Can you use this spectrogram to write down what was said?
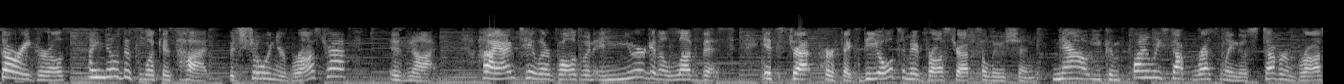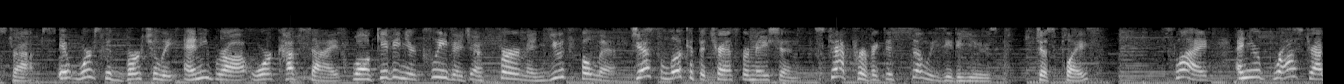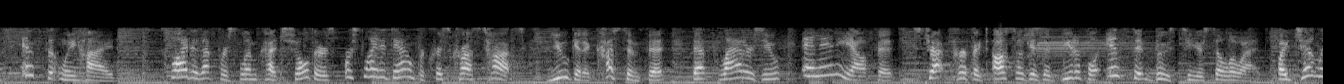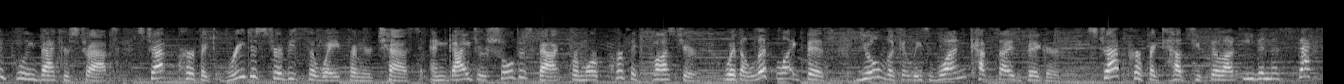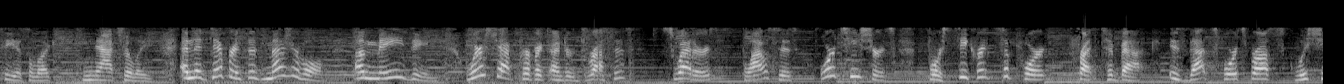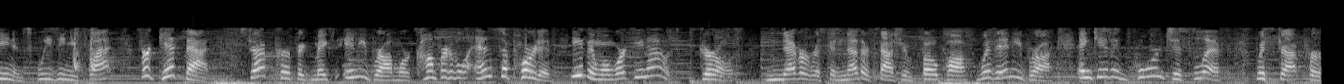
Sorry, girls. I know this look is hot, but showing your bra straps is not. Hi, I'm Taylor Baldwin, and you're going to love this. It's Strap Perfect, the ultimate bra strap solution. Now you can finally stop wrestling those stubborn bra straps. It works with virtually any bra or cup size while giving your cleavage a firm and youthful lift. Just look at the transformation. Strap Perfect is so easy to use. Just place, slide, and your bra straps instantly hide. Slide it up for slim cut shoulders or slide it down for crisscross tops. You get a custom fit that flatters you in any outfit. Strap Perfect also gives a beautiful instant boost to your silhouette. By gently pulling back your straps, Strap Perfect redistributes the weight from your chest and guides your shoulders back for more perfect posture. With a lift like this, you'll look at least one cup size bigger. Strap Perfect helps you fill out even the sexiest look naturally. And the difference is measurable. Amazing! Wear Strap Perfect under dresses, sweaters, blouses, or t-shirts for secret support front to back. Is that sports bra squishing and squeezing you flat? Forget that. Strap Perfect makes any bra more comfortable and supportive, even when working out. Girls, never risk another fashion faux pas with any bra and get a gorgeous lift with Strap Perfect.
